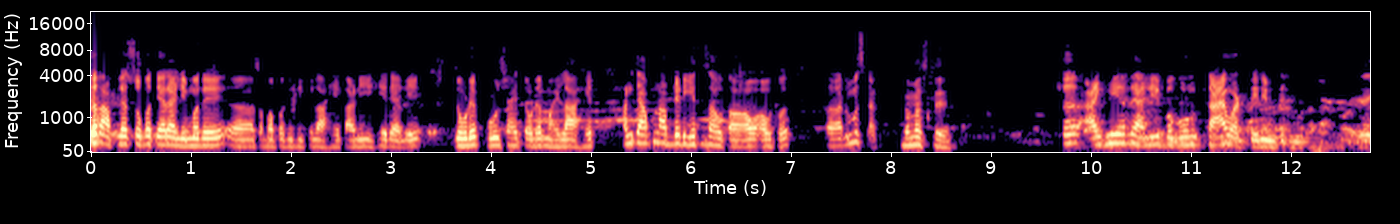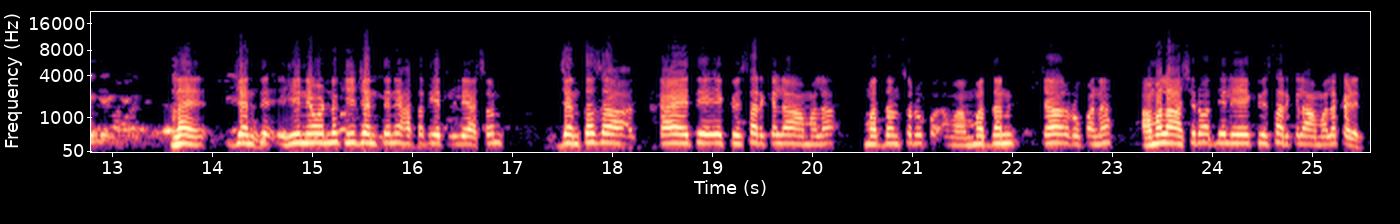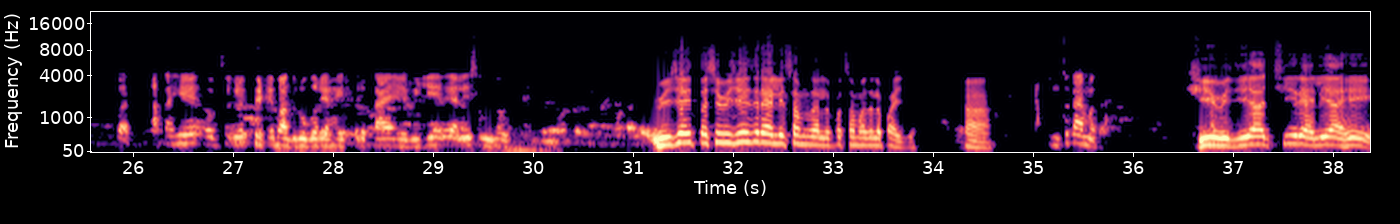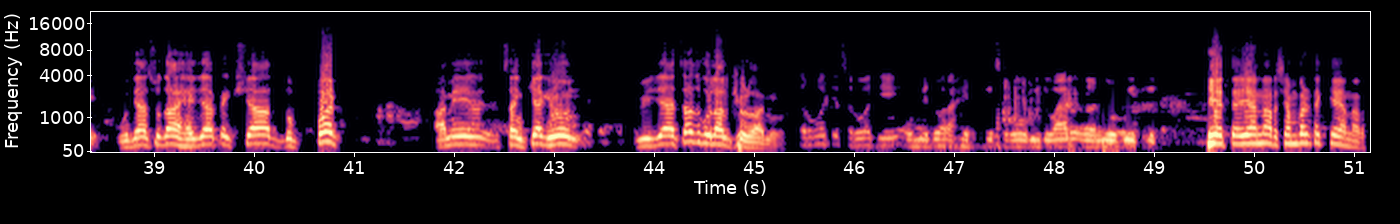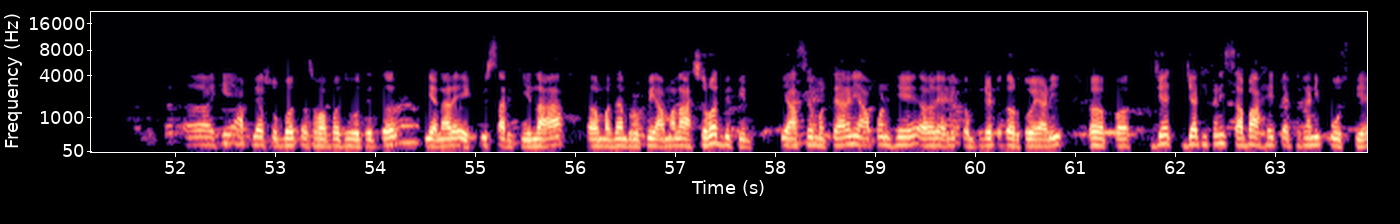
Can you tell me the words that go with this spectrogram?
तर आपल्यासोबत या रॅलीमध्ये सभापती देखील आहेत आणि हे रॅली जेवढे पुरुष आहेत तेवढे महिला आहेत आणि ते आपण अपडेट घेतच आहोत आहो- आहोत. नमस्कार. नमस्ते. तर हे रॅली बघून काय वाटते नेमके तुम्हाला? नाही जनते ही निवडणूक ही जनतेने हातात घेतलेली असून जनताचा काय आहे ते एकवीस तारखेला आम्हाला मतदान स्वरूप मतदानच्या रूपानं आम्हाला आशीर्वाद दिले हे एकवीस तारखेला आम्हाला कळेल. आता हे सगळे फेटे बाजू वगैरे आहेत तर काय आहे? विजय रॅली समजावं विजय तसे विजयच रॅली समजायला समजलं पाहिजे. हा. तुमचं काय मत आहे? ही विजयाची रॅली आहे. उद्या सुद्धा ह्याच्यापेक्षा दुप्पट आम्ही संख्या घेऊन विजयाचाच गुलाल खेळू आम्ही. सर्व ते सर्व जे उमेदवार आहेत ते सर्व उमेदवार अ, निवडून येतील. का? येते येणार. शंभर टक्के येणार. हे आपल्यासोबत सभापती होते तर येणाऱ्या एकवीस तारखेला मदान रुपी आम्हाला आशीर्वाद देतील. हे असे म्हणते आणि आपण हे रॅली कंप्लीट करतोय आणि ज्या जे ज्या ठिकाणी सभा आहे त्या ठिकाणी पोहोचते.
